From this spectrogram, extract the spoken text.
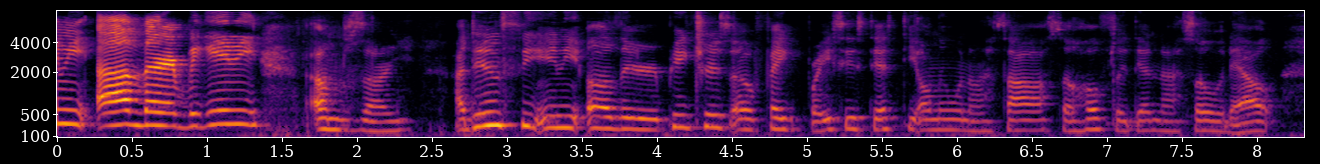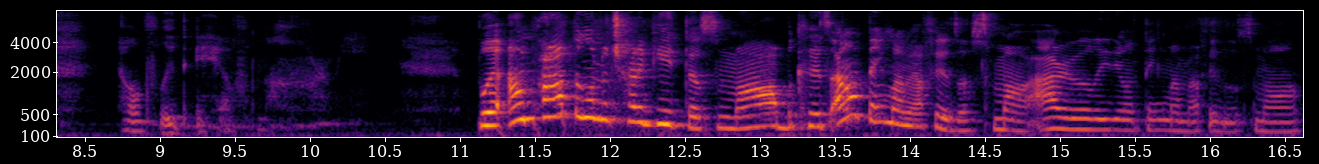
any other bikini. I'm sorry. I didn't see any other pictures of fake braces. That's the only one I saw. So hopefully they're not sold out. Hopefully they have me. But I'm probably gonna try to get the small because I don't think my mouth is a small. I really don't think my mouth is a small.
